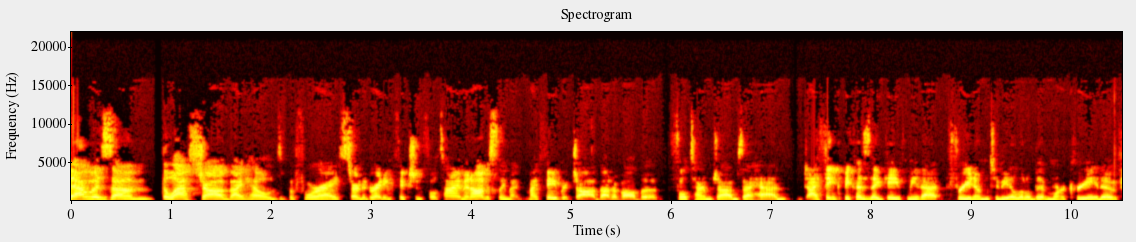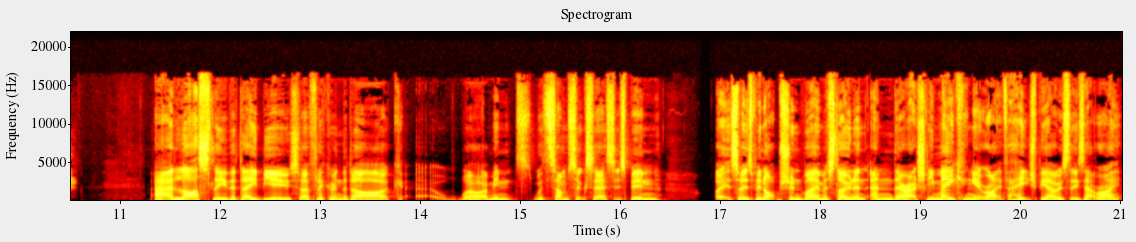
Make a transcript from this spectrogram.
that was um, the last job I held before I started writing fiction full time, and honestly, my, my favorite job out of all the full time jobs I had. I think because they gave me that freedom to be a little bit more creative. And lastly, the debut. So, Flicker in the Dark. Uh, well, I mean, with some success, it's been uh, so it's been optioned by Emma Stone and, and they're actually making it right for HBO. Is, is that right?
